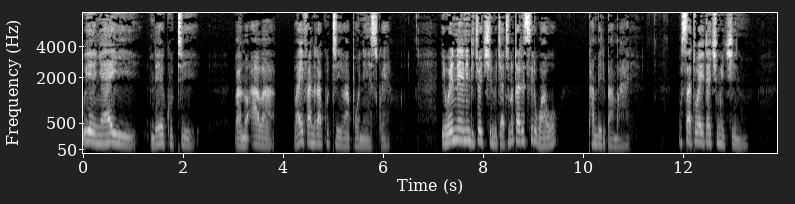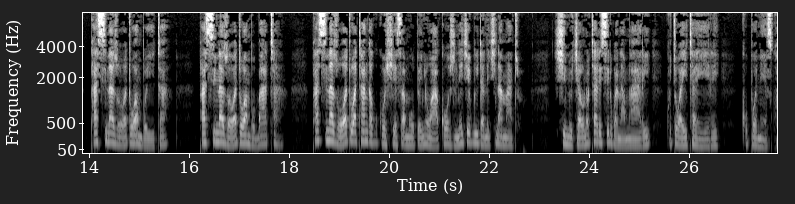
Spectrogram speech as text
uye nyaya iyi ndeyekuti vanhu ava vaifanira kuti vaponeswe. Iwe neni ndicho chinhu chatinotarisirwawo pamberi pamwari. Usati waita chimwe chinhu pasina zvawati wamboita pasina zvawati wambobata pasina zvawati watanga kukoshesa muupenyu hwako zvine chekuita nechinamato chinhu chaunotarisirwa namwari kuti waita here kuponeswa?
